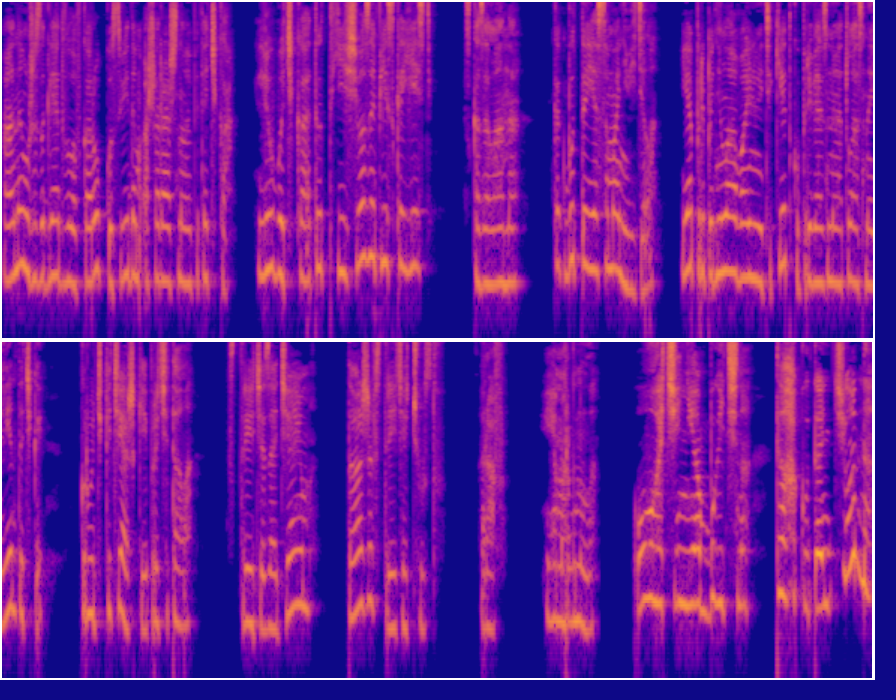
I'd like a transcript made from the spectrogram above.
А она уже заглядывала в коробку с видом ошарашенного пятачка. «Любочка, тут еще записка есть?» — сказала она. Как будто я сама не видела. Я приподняла овальную этикетку, привязанную атласной ленточкой, к ручке чашки и прочитала. «Встреча за чаем, та же встреча чувств». Раф. Я моргнула. «Очень необычно! Так утонченно!»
